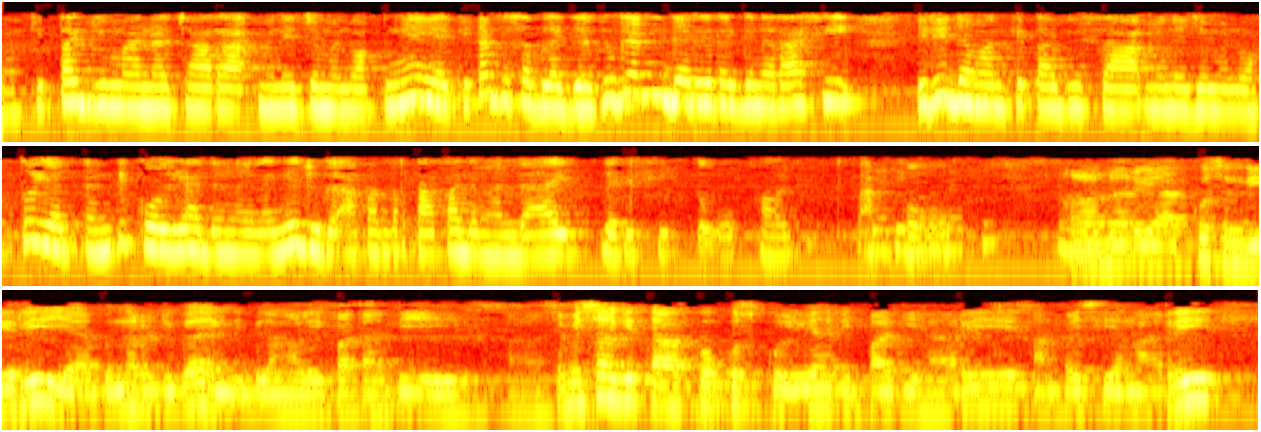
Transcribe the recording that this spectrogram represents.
Nah kita gimana cara manajemen waktunya? Ya kita bisa belajar juga nih dari regenerasi. Jadi dengan kita bisa manajemen waktu ya nanti kuliah dan lain-lainnya juga akan tertata dengan baik dari situ. Kalau aku? Kalau dari aku sendiri ya benar juga yang dibilang Alifa tadi. Uh, semisal kita fokus kuliah di pagi hari sampai siang hari,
